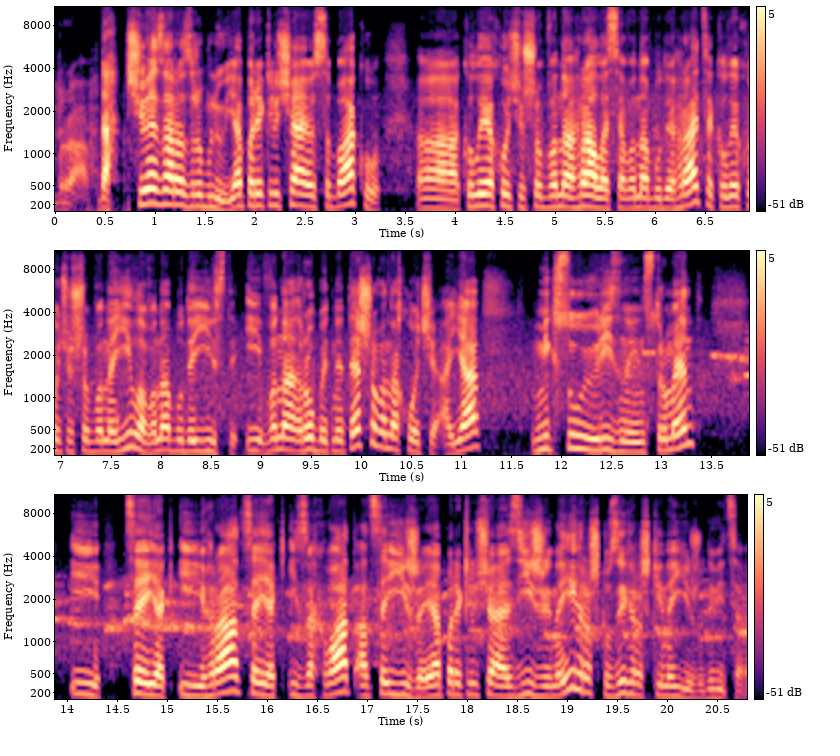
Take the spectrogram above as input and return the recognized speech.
браво. Да. Що я зараз роблю? Я переключаю собаку. А, коли я хочу, щоб вона гралася, вона буде гратися. Коли я хочу, щоб вона їла, вона буде їсти. І вона робить не те, що вона хоче, а я міксую різний інструмент. І це як і гра, це як і захват, а це їжа. Я переключаю з їжі на іграшку, з іграшки на їжу. Дивіться.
